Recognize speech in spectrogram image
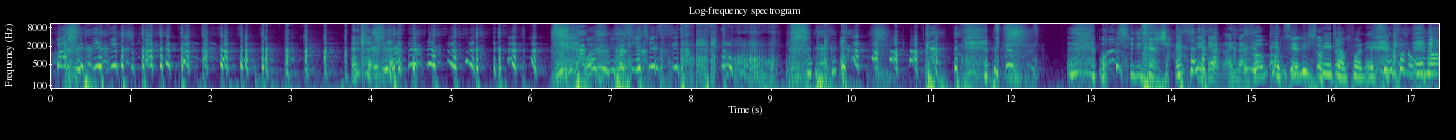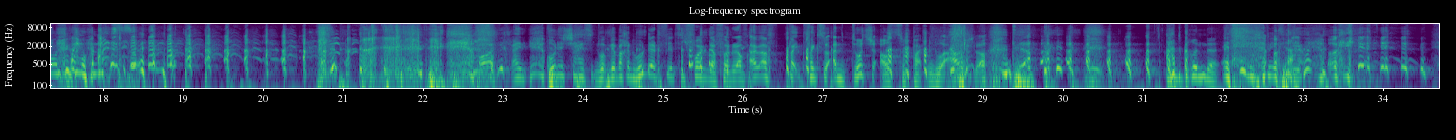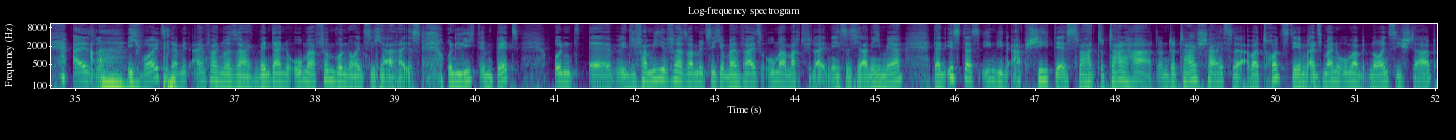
Was ist diese Scheiße? Wo hast du diese Wo hast du diese Scheiße Rainer? Warum kommst du Erzähl ich so später dumm? von. Erzähl von Oma und dem Hund. Oh, ohne Scheiß, wir machen 140 Folgen davon und auf einmal fängst du an, Tusch auszupacken, du Arschloch. Hat Gründe. Erzähl später. Okay, okay. Also, ich wollte damit einfach nur sagen, wenn deine Oma 95 Jahre ist und liegt im Bett und äh, die Familie versammelt sich und man weiß, Oma macht vielleicht nächstes Jahr nicht mehr, dann ist das irgendwie ein Abschied, der ist zwar total hart und total scheiße, aber trotzdem, als meine Oma mit 90 starb,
